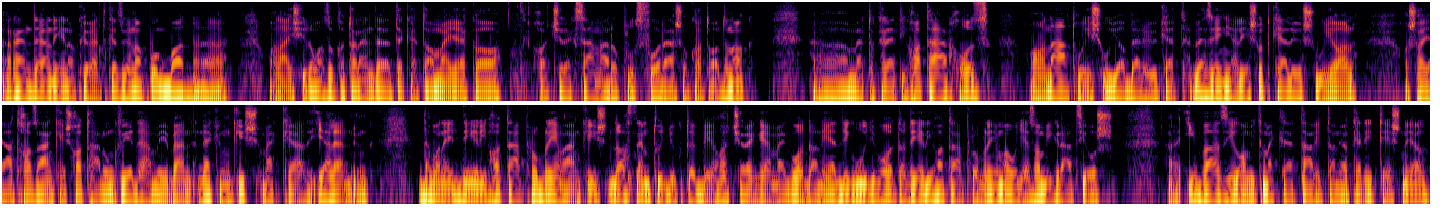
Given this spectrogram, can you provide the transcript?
rendelni. Én a következő napokban alá is írom azokat a rendeleteket, amelyek a hadsereg számára plusz forrásokat adnak, mert a keleti határhoz a NATO is újabb erőket vezényel, és ott kellő súlyjal a saját hazánk és határunk védelmében nekünk is meg kell jelennünk. De van egy déli határ problémánk is, de azt nem tudjuk többé a hadsereggel megoldani. Eddig úgy volt a déli határ probléma, ugye ez a migrációs invázió, amit meg kell állítani a kerítésnél,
